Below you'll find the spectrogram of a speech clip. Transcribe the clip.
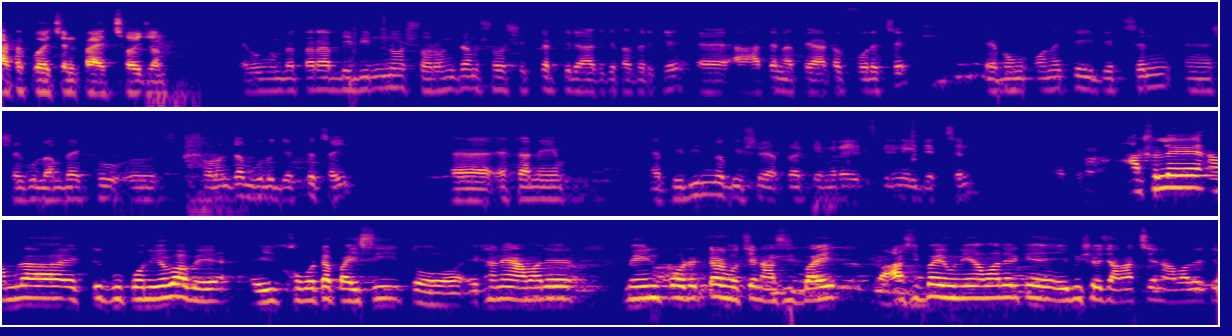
আটক হয়েছেন প্রায় ছয় জন। এবং আমরা তারা বিভিন্ন সরঞ্জাম সহ শিক্ষার্থীরা আজকে তাদেরকে হাতে নাতে আটক করেছে এবং অনেকেই দেখছেন সেগুলো আমরা একটু সরঞ্জামগুলো দেখতে চাই। এখানে বিভিন্ন বিষয়ে আপনারা ক্যামেরায় স্ক্রিনেই দেখছেন। আসলে আমরা একটু গোপনীয়ভাবে এই খবরটা পাইছি। তো এখানে আমাদের মেইন প্রোডাক্টার হচ্ছেন আসিফ ভাই। আসিফ ভাই, উনি আমাদেরকে এই বিষয়ে জানাচ্ছেন, আমাদেরকে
